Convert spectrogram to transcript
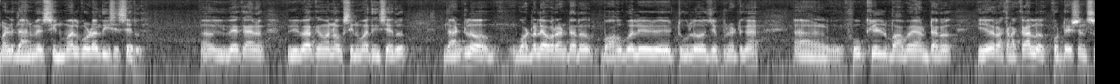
మళ్ళీ దాని మీద సినిమాలు కూడా తీసేశారు. వివేకా వివేకం అని ఒక సినిమా తీశారు. దాంట్లో గొడ్డలు ఎవరంటారు? బాహుబలి టూలో చెప్పినట్టుగా హూ కిల్డ్ బాబాయ్ అంటారు. ఏ రకరకాల కొటేషన్స్.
